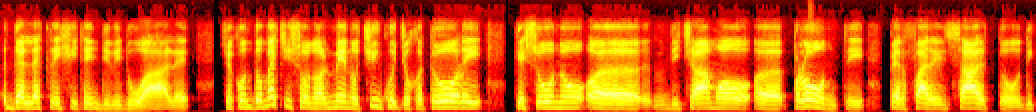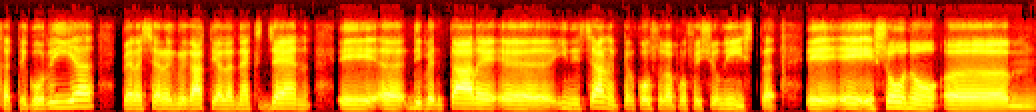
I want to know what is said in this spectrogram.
della crescita individuale. Secondo me ci sono almeno cinque giocatori che sono eh, diciamo eh, pronti per fare il salto di categoria, per essere aggregati alla next gen e eh, diventare, eh, iniziare il percorso da professionista e, e, e sono ehm,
